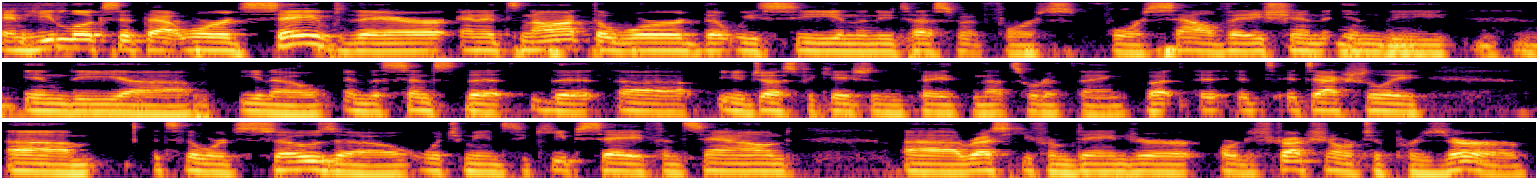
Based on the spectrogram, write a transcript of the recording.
And he looks at that word "saved" there, and it's not the word that we see in the New Testament for for salvation mm-hmm. in the mm-hmm. in the uh, you know in the sense that that uh, you know, justification and faith and that sort of thing. But it, it's it's actually um, it's the word sozo, which means to keep safe and sound, uh, rescue from danger or destruction, or to preserve.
